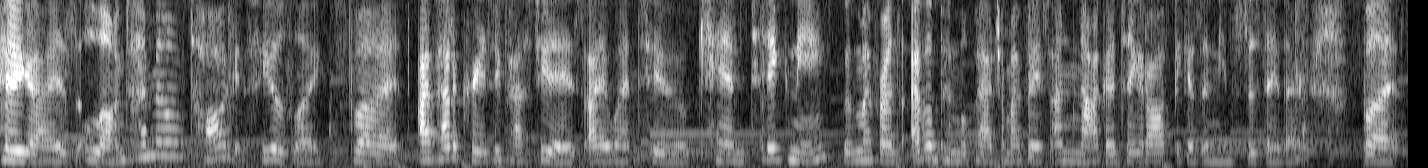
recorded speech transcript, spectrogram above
Hey guys, long time no talk it feels like, but I've had a crazy past two days. I went to Cantigny with my friends. I have a pimple patch on my face. I'm not gonna take it off because it needs to stay there. But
